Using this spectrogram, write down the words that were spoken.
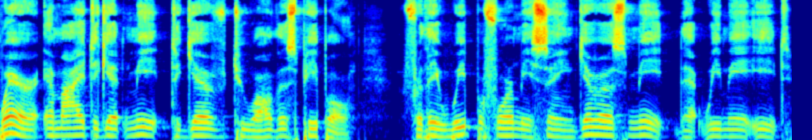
where am I to get meat to give to all this people? For they weep before me, saying, Give us meat that we may eat.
